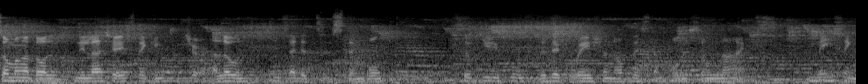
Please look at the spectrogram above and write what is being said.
So mga tol, Nilasha is taking picture alone inside this temple. So beautiful. The decoration of this temple is so nice. Amazing.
